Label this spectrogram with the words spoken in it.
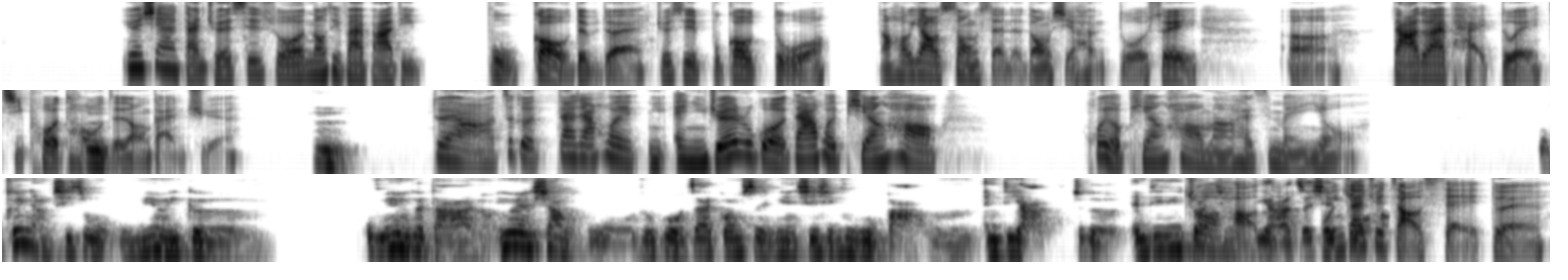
因为现在感觉是说 Notified Body 不够，对不对？就是不够多，然后要送审的东西很多，所以。呃，大家都在排队，挤破头这种感觉。嗯，嗯对啊，这个大家会，你哎，你觉得如果大家会偏好，会有偏好吗？还是没有？我跟你讲，其实我我没有一个，我没有一个答案哦。因为像我，如果在公司里面辛辛苦苦把我们 MDR 这个 MDD 转型 MDR 这些，我应该去找谁？对。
